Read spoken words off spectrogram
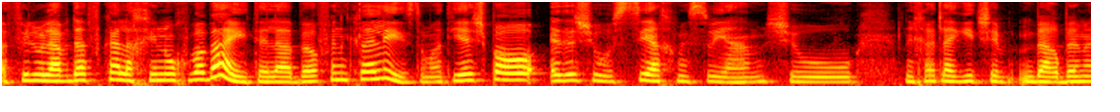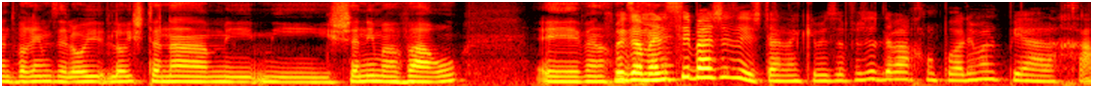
אפילו לאו דווקא לחינוך בבית, אלא באופן כללי. זאת אומרת, יש פה איזשהו שיח מסוים, שהוא, אני חייבת להגיד שבהרבה מהדברים זה לא, לא השתנה משנים עברו. אה, ואנחנו וגם אין צריכים- סיבה שזה ישתנה, כי בסופו של דבר אנחנו פועלים על פי ההלכה.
